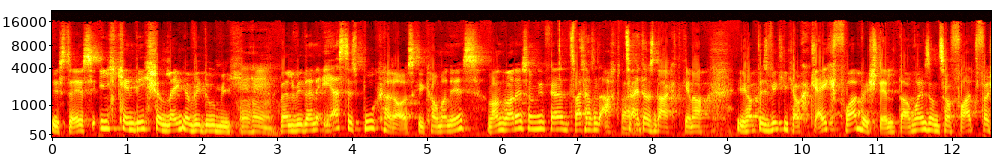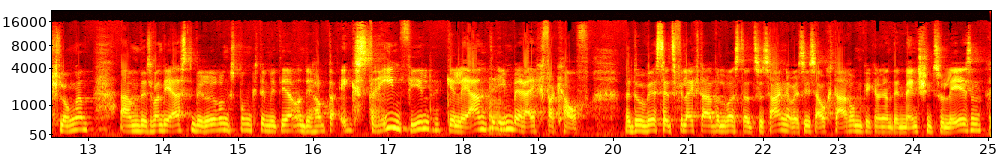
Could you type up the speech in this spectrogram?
ist das, ich kenne dich schon länger wie du mich. Mhm. Weil wie dein erstes Buch herausgekommen ist, wann war das ungefähr? 2008 war 2008, genau. Ich habe das wirklich auch gleich vorbestellt damals und sofort verschlungen. Ähm, das waren die ersten Berührungspunkte Punkte mit dir und ich habe da extrem viel gelernt mhm. im Bereich Verkauf. Weil du wirst jetzt vielleicht auch ein bisschen was dazu sagen, aber es ist auch darum gegangen, den Menschen zu lesen, mhm.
